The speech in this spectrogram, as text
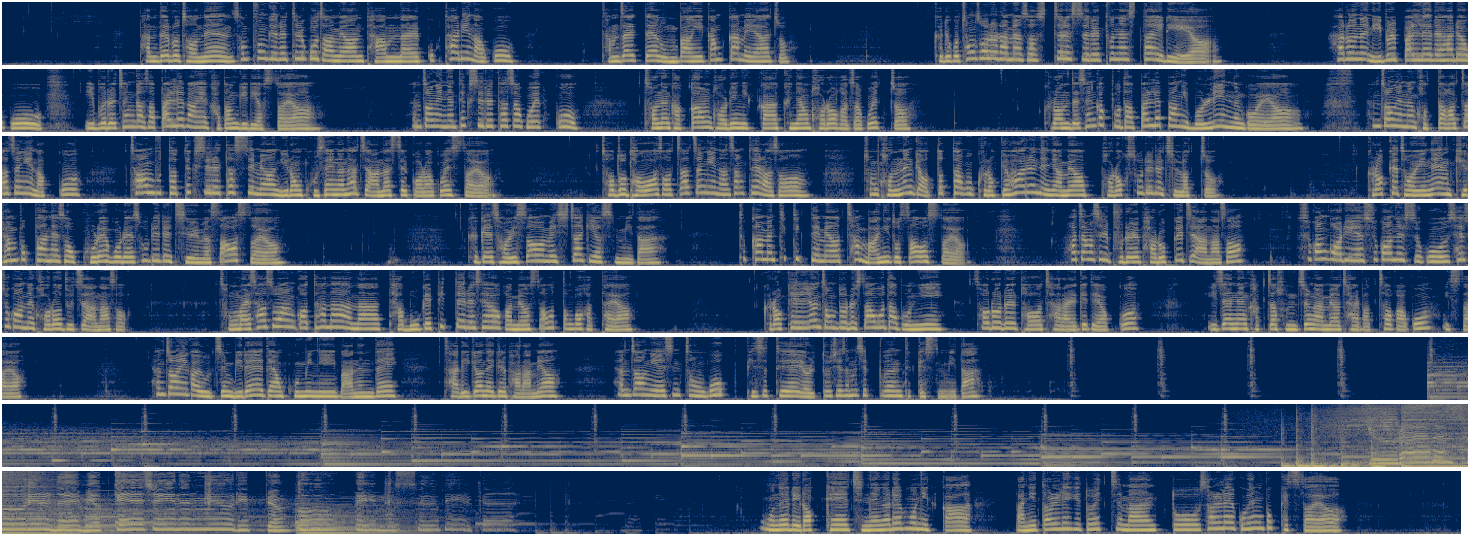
반대로 저는 선풍기를 틀고 자면 다음날 꼭 탈이 나고 잠잘 땐 온방이 깜깜해야 하죠. 그리고 청소를 하면서 스트레스를 푸는 스타일이에요. 하루는 이불 빨래를 하려고 이불을 챙겨서 빨래방에 가던 길이었어요. 현정이는 택시를 타자고 했고 저는 가까운 거리니까 그냥 걸어가자고 했죠. 그런데 생각보다 빨래방이 멀리 있는 거예요. 현정이는 걷다가 짜증이 났고 처음부터 택시를 탔으면 이런 고생은 하지 않았을 거라고 했어요. 저도 더워서 짜증이 난 상태라서 좀 걷는 게 어떻다고 그렇게 화를 내냐며 버럭 소리를 질렀죠. 그렇게 저희는 길 한복판에서 고래고래 소리를 지으며 싸웠어요. 그게 저희 싸움의 시작이었습니다. 툭하면 틱틱대며 참 많이도 싸웠어요. 화장실 불을 바로 끄지 않아서 수건거리에 수건을 쓰고 새수건을 걸어두지 않아서 정말 사소한 것 하나하나 다 목에 핏대를 세워가며 싸웠던 것 같아요. 그렇게 1년 정도를 싸우다 보니 서로를 더 잘 알게 되었고, 이제는 각자 존중하며 잘 맞춰가고 있어요. 현정이가 요즘 미래에 대한 고민이 많은데 잘 이겨내길 바라며 현정이의 신청곡 비스트의 12시 30분 듣겠습니다. 깨지는 유리병 우리 모습일까 오늘 이렇게 진행을 해보니까 많이 떨리기도 했지만 또 설레고 행복했어요.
